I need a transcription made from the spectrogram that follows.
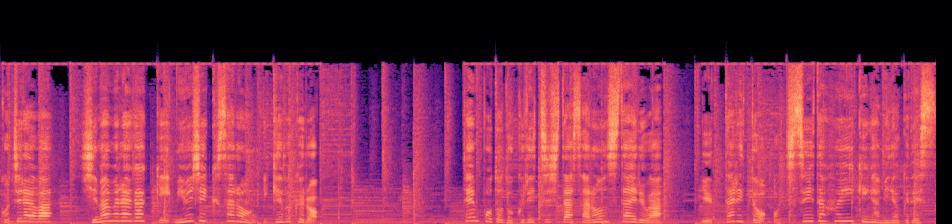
こちらは島村楽器ミュージックサロン池袋。店舗と独立したサロンスタイルはゆったりと落ち着いた雰囲気が魅力です。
